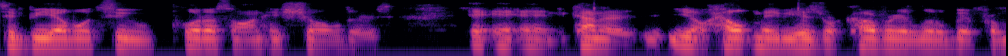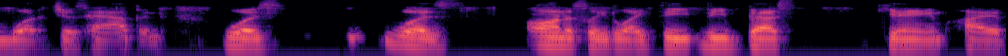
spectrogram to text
to be able to put us on his shoulders and, and kind of you know help maybe his recovery a little bit from what just happened was was honestly like the the best game I have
